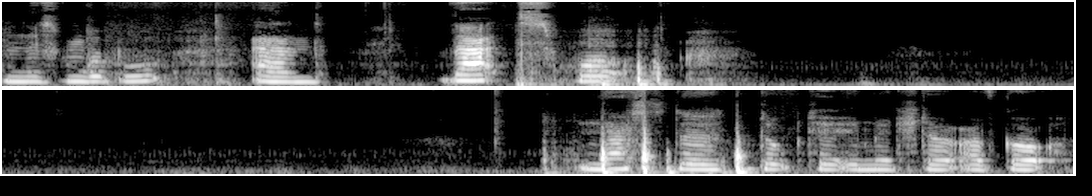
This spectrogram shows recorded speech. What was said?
and this one got bought, and that's what that's the doctor image that I've got.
